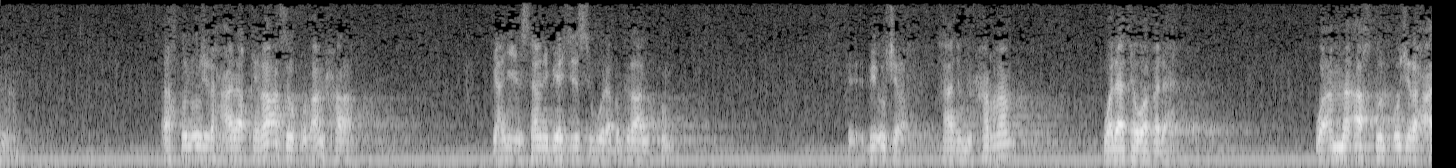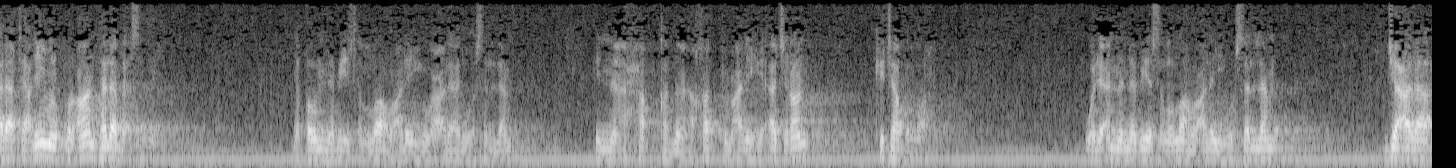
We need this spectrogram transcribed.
نعم. أخذ الأجرة على قراءة القرآن حرام. يعني إنسان بيجلس يقول بقرأ لكم بأجرة. هذا محرم. ولا ثواب له. وأما أخذ الأجرة على تعليم القرآن فلا بأس به. لقول النبي صلى الله عليه وعلى آله وسلم إن أحق ما أخذتم عليه أجرا كتاب الله. ولأن النبي صلى الله عليه وسلم جعل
